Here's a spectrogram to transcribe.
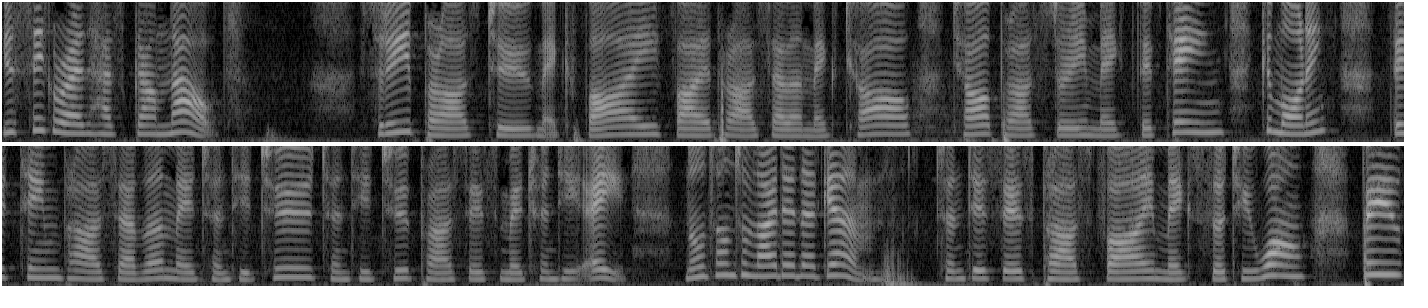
Your cigarette has gone out. Three plus two make five. Five plus seven make twelve. Twelve plus three make fifteen. Good morning. 15 plus 7 may 22, 22 plus 6 may 28. No time to light it again. 26 plus 5 makes 31. Beef,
